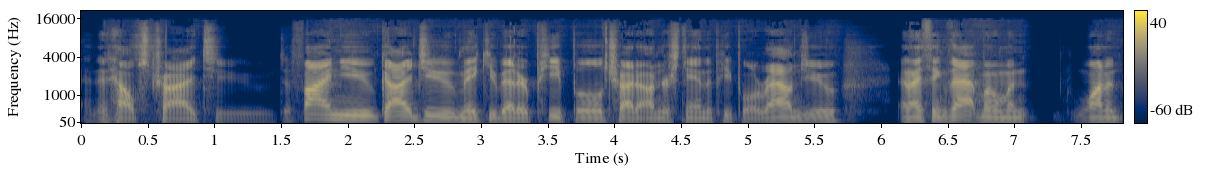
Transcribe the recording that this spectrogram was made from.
and it helps try to define you, guide you, make you better people, try to understand the people around you. And I think that moment wanted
